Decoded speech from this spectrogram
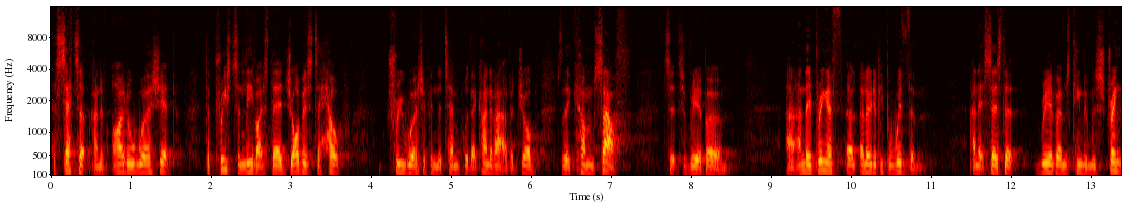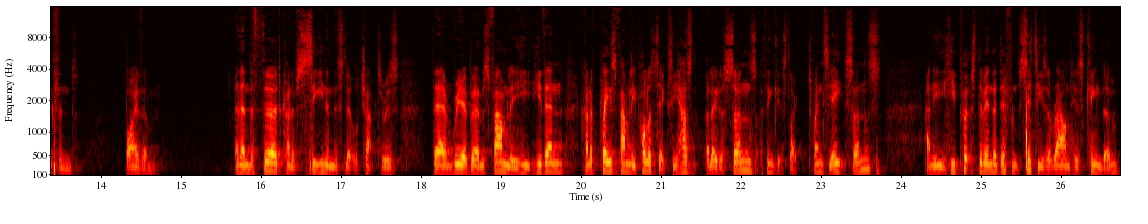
has set up kind of idol worship. The priests and Levites, their job is to help true worship in the temple. They're kind of out of a job, so they come south to, to Rehoboam. Uh, and they bring a, a load of people with them. And it says that Rehoboam's kingdom was strengthened by them. And then the third kind of scene in this little chapter is there Rehoboam's family. He, he then kind of plays family politics. He has a load of sons, I think it's like 28 sons, and he, he puts them in the different cities around his kingdom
